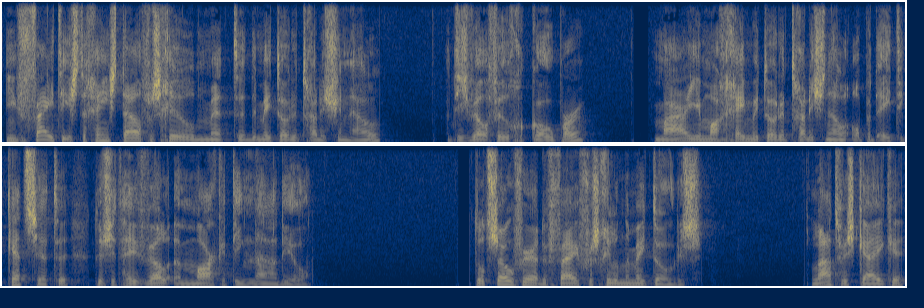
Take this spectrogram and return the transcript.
In feite is er geen stijlverschil met de methode traditioneel. Het is wel veel goedkoper, maar je mag geen methode traditioneel op het etiket zetten, dus het heeft wel een marketingnadeel. Tot zover de vijf verschillende methodes. Laten we eens kijken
